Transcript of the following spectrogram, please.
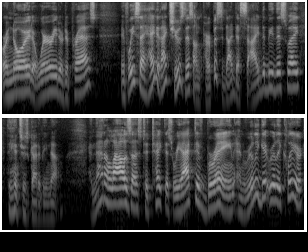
or annoyed or worried or depressed. If we say, hey, did I choose this on purpose? Did I decide to be this way? The answer's got to be no. And that allows us to take this reactive brain and really get really clear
